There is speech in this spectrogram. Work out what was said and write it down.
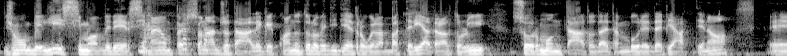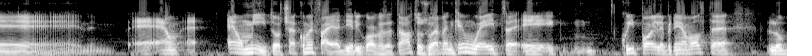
diciamo bellissimo a vedersi ma è un personaggio tale che quando te lo vedi dietro quella batteria tra l'altro lui sormontato dai tamburi e dai piatti no? E, è, è, un, è, è un mito, cioè come fai a dire qualcosa? Tra l'altro su Heaven Can Wait e qui poi le prime volte l'ho,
